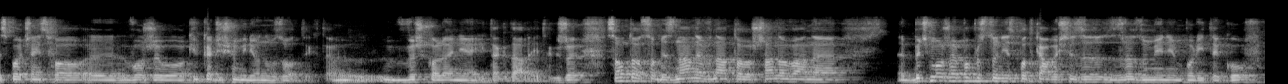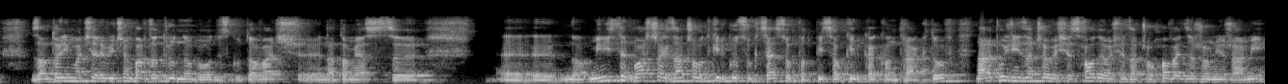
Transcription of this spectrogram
społeczeństwo włożyło kilkadziesiąt milionów złotych wyszkolenie i tak dalej. Także są to osoby znane w NATO, szanowane być może po prostu nie spotkały się ze zrozumieniem polityków. Z Antonim Macierewiczem bardzo trudno było dyskutować, e, natomiast e, e, no, minister Błaszczak zaczął od kilku sukcesów, podpisał kilka kontraktów, no ale później zaczęły się schody, on się zaczął chować za żołnierzami.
